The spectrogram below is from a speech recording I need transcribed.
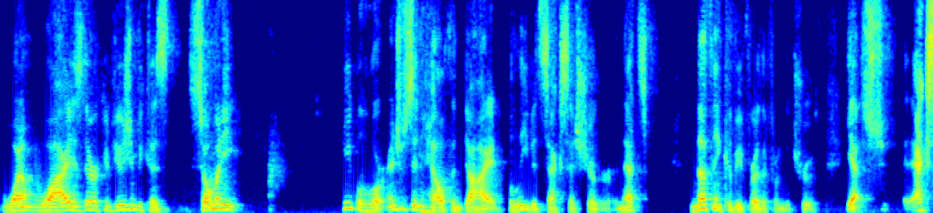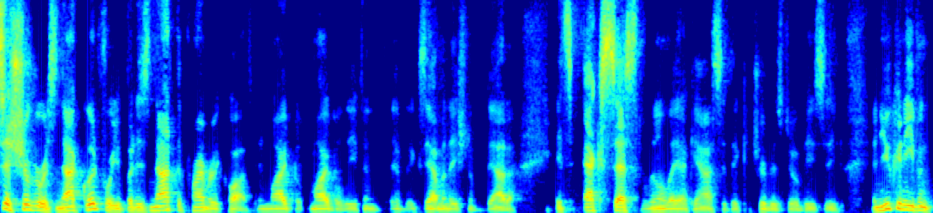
why, why is there confusion? Because so many people who are interested in health and diet believe it's excess sugar, and that's Nothing could be further from the truth. Yes, excess sugar is not good for you, but is not the primary cause, in my my belief and examination of data. It's excess linoleic acid that contributes to obesity, and you can even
